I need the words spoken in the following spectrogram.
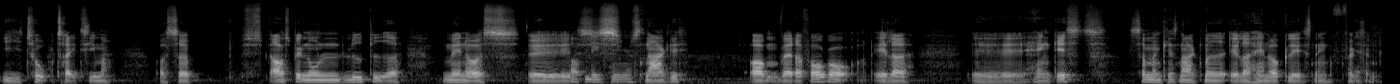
i to-tre timer, og så afspille nogle lydbider, men også øh, snakke om, hvad der foregår, eller øh, have en gæst, som man kan snakke med, eller have en oplæsning, for Ja. eksempel.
